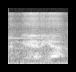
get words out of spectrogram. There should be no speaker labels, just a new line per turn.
Bulgarian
